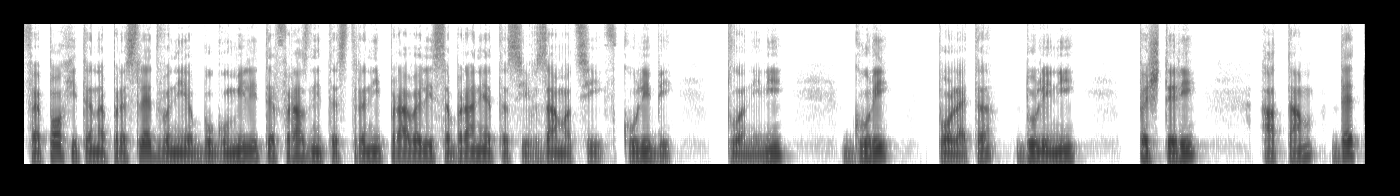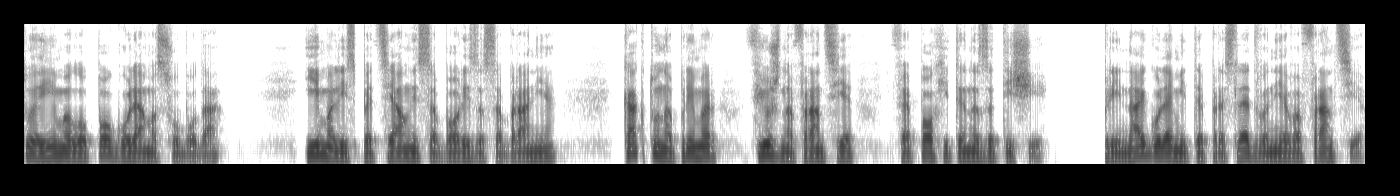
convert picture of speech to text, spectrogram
В епохите на преследвания богомилите в разните страни правили събранията си в замъци, в колиби, планини, гори, полета, долини, пещери, а там, дето е имало по-голяма свобода, имали специални събори за събрания, както например в Южна Франция в епохите на затишие. При най-големите преследвания във Франция,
